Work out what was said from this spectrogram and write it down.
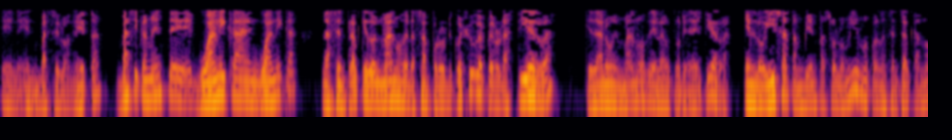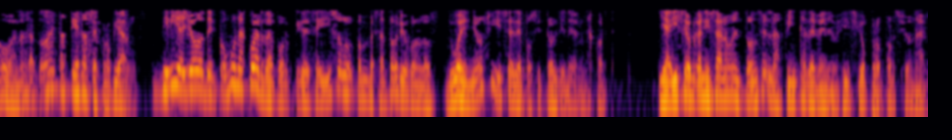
en, en Barceloneta, básicamente Guánica en Guánica, la central quedó en manos de la San Rico Sugar, pero las tierras quedaron en manos de la autoridad de tierra. En Loíza también pasó lo mismo con la central Canóvana. O sea, todas estas tierras se expropiaron. Diría yo de común acuerdo, porque se hizo conversatorio con los dueños y se depositó el dinero en las cortes. Y ahí se organizaron entonces las fincas de beneficio proporcional.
